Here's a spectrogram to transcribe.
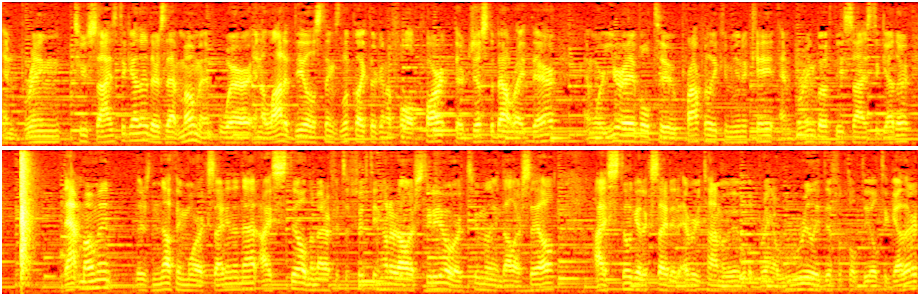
and bring two sides together, there's that moment where in a lot of deals things look like they're going to fall apart. They're just about right there. And where you're able to properly communicate and bring both these sides together, that moment there's nothing more exciting than that. I still, no matter if it's a $1,500 studio or a $2 million sale, I still get excited every time I'm able to bring a really difficult deal together.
